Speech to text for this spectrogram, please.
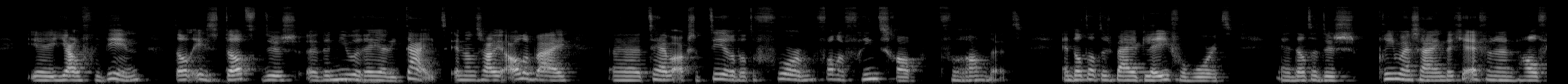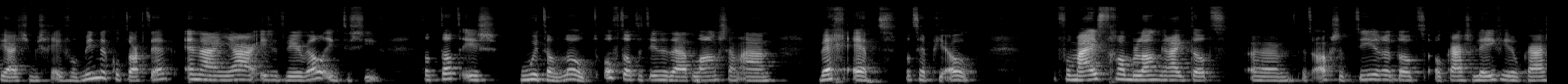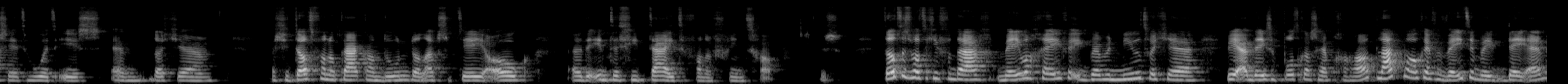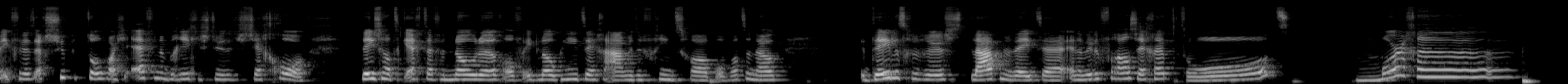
jouw vriendin, dan is dat dus de nieuwe realiteit. En dan zou je allebei uh, te hebben accepteren dat de vorm van een vriendschap verandert. En dat dat dus bij het leven hoort. En dat het dus prima zijn dat je even een halfjaartje misschien even wat minder contact hebt. En na een jaar is het weer wel intensief. Dat dat is hoe het dan loopt. Of dat het inderdaad langzaamaan weg hebt. Dat heb je ook. Voor mij is het gewoon belangrijk dat um, het accepteren dat elkaars leven in elkaar zit, hoe het is. En dat je als je dat van elkaar kan doen, dan accepteer je ook uh, de intensiteit van een vriendschap. Dus dat is wat ik je vandaag mee mag geven. Ik ben benieuwd wat je weer aan deze podcast hebt gehad. Laat me ook even weten bij DM. Ik vind het echt super tof als je even een berichtje stuurt dat je zegt, goh, deze had ik echt even nodig. Of ik loop hier tegenaan met een vriendschap of wat dan ook. Deel het gerust, laat me weten. En dan wil ik vooral zeggen, tot morgen!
